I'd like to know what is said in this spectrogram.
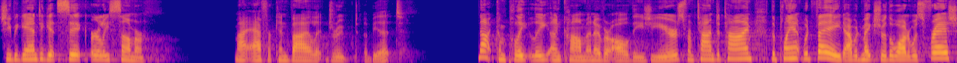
She began to get sick early summer my African violet drooped a bit. Not completely uncommon over all these years. From time to time, the plant would fade. I would make sure the water was fresh,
